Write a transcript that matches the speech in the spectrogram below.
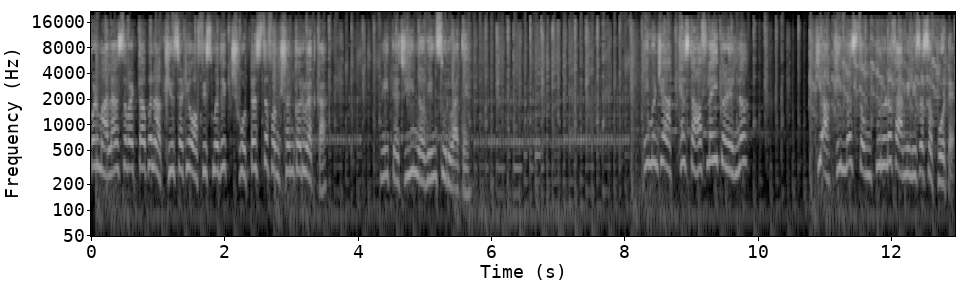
पण मला असं वाटतं आपण अखिलसाठी ऑफिसमध्ये एक छोटंसं फंक्शन करूयात का? नाही त्याची ही नवीन सुरुवात आहे. नाही म्हणजे अख्ख्या स्टाफलाही कळेल ना? की अखिलला संपूर्ण फॅमिलीचा सपोर्ट आहे.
